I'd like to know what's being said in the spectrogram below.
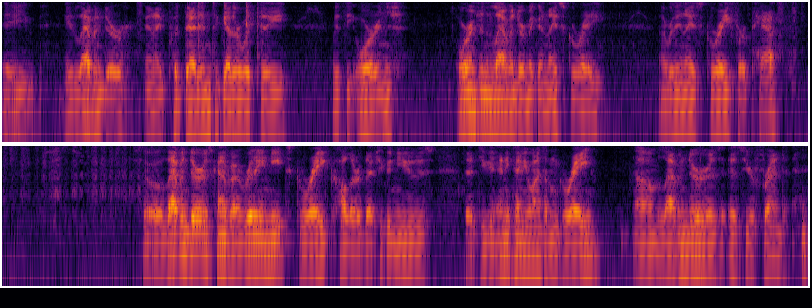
a, a lavender and I put that in together with the, with the orange. Orange and lavender make a nice gray, a really nice gray for a path. So lavender is kind of a really neat gray color that you can use. That you can anytime you want something gray, um, lavender is, is your friend. and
